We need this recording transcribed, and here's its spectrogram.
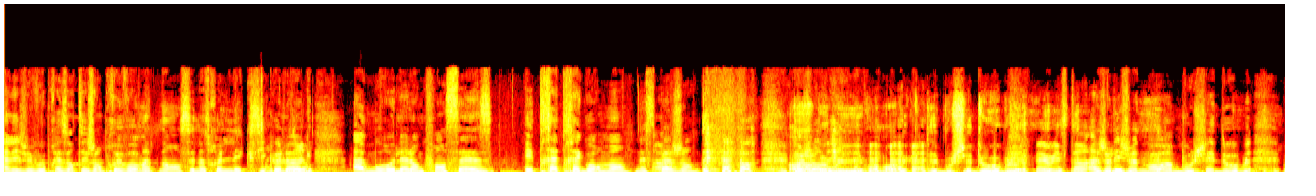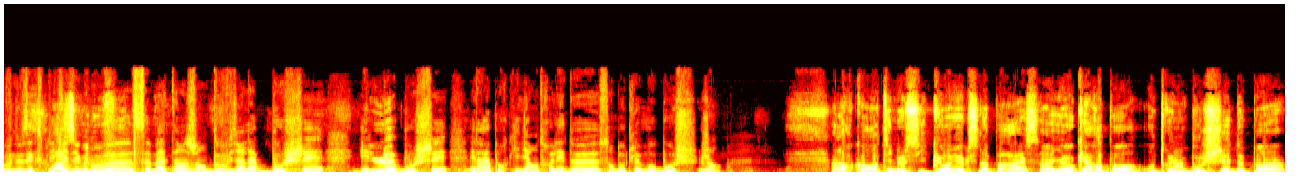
Allez, je vais vous présenter Jean Pruvot maintenant. C'est notre lexicologue amoureux de la langue française et très très gourmand, n'est-ce pas Ah. Jean? Ah bah oui, vraiment avec des bouchées doubles. Eh oui, c'est un, un joli jeu de mots, un boucher double. Vous nous expliquez Ah, du coup euh, ce matin, Jean, d'où vient la bouchée et le boucher et le rapport qu'il y a entre les deux. euh, Sans doute le mot bouche, Jean? Alors Corentine, aussi curieux que cela paraisse, hein, il n'y a aucun rapport entre une Ah. bouchée de pain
